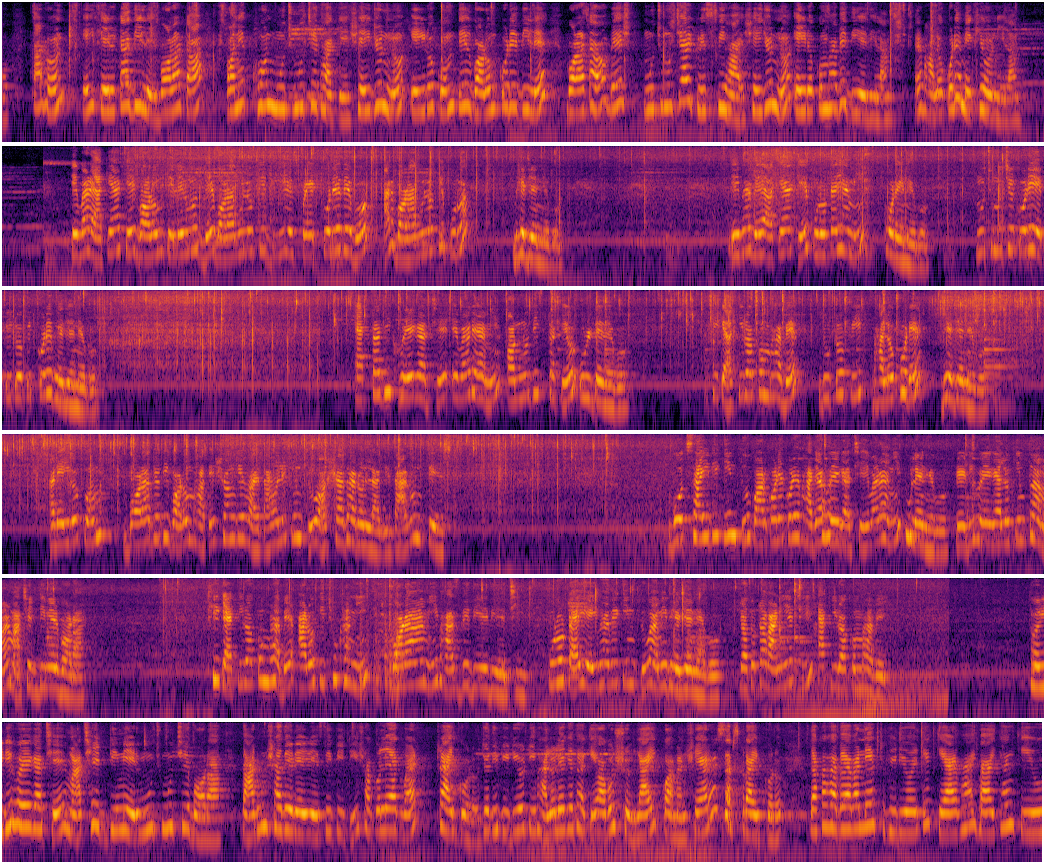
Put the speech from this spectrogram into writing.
কারণ এই তেলটা দিলে বড়াটা অনেকক্ষণ মুচমুচে থাকে। সেই জন্য এই রকম তেল গরম করে দিলে বড়াটাও বেশ মুচমুচে আর ক্রিস্পি হয়। সেই জন্য এই রকমভাবে দিয়ে দিলাম। আর ভালো করে মেখেও নিলাম। এবার একে একে গরম তেলের মধ্যে বড়াগুলোকে দিয়ে স্প্রেড করে দেব আর বড়াগুলোকে পুরো ভেজে নেব। এইভাবে একে একে পুরোটাই আমি করে নেব। মুচমুচে করে এপিট ওপিট করে ভেজে নেব। একটা দিক হয়ে গেছে, এবারে আমি অন্য দিকটাকেও উল্টে দেব। ঠিক একই রকমভাবে দুটো পিঠ ভালো করে ভেজে নেব। আর এই রকম বড়া যদি গরম ভাতের সঙ্গে হয়, তাহলে কিন্তু অসাধারণ লাগে, দারুণ টেস্ট বোথ সাইডই কিন্তু কড়কড়ে করে ভাজা হয়ে গেছে, এবার আমি তুলে নেব। রেডি হয়ে গেল কিন্তু আমার মাছের ডিমের বড়া। ঠিক একই রকমভাবে আরও কিছুখানি বড়া আমি ভাজতে দিয়ে দিয়েছি। পুরোটাই এইভাবে কিন্তু আমি ভেজে নেব। যতটা বানিয়েছি একই রকমভাবেই। তৈরি হয়ে গেছে মাছের ডিমের মুচমুচে বড়া। দারুণ স্বাদের এই রেসিপিটি সকলে একবার ট্রাই করো। যদি ভিডিওটি ভালো লেগে থাকে অবশ্যই লাইক, কমেন্ট, শেয়ার আর সাবস্ক্রাইব করো। দেখা হবে আবার নেক্সট ভিডিও টেক কেয়ার ভাই, বাই, থ্যাংক ইউ।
